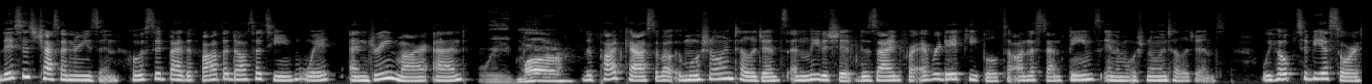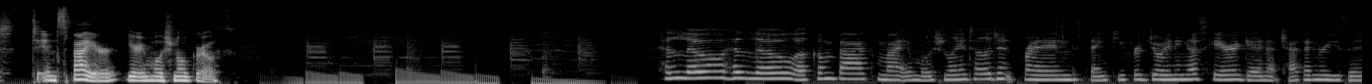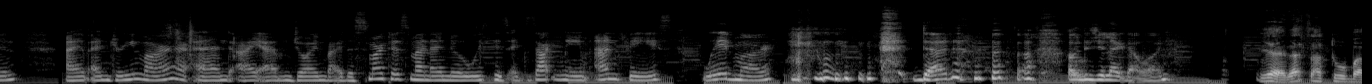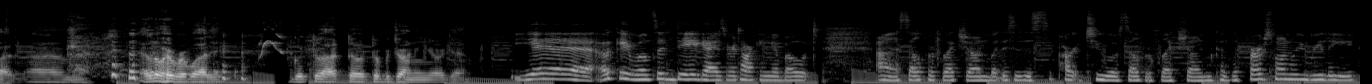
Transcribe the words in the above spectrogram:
This is Chat and Reason, hosted by the Father Daughter team with Andreen Mar and Wade Mar, the podcast about emotional intelligence and leadership designed for everyday people to understand themes in emotional intelligence. We hope to be a source to inspire your emotional growth. Hello, hello, welcome back, my emotionally intelligent friend. Thank you for joining us here again at Chat and Reason. I am Andreen Mar, and I am joined by the smartest man I know with his exact name and face, Wade Mar. Dad, how did you like that one? Yeah, that's not too bad. Um, hello, everybody. Good to, uh, to to be joining you again. Yeah. Okay. Well, today, guys, we're talking about uh, self reflection, but this is part two of self reflection because the first one we really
